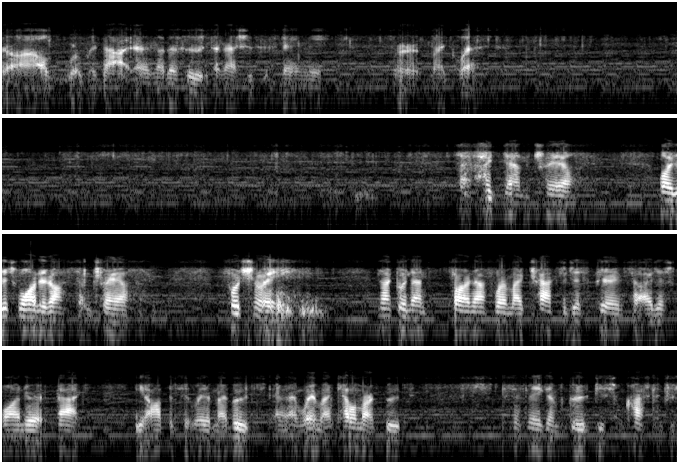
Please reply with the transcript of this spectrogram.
So I'll work with that and another hoot, and that should sustain me for my quest. I've hiked down the trail. Well, I just wandered off some trail. Fortunately, not going down far enough where my tracks are disappearing, so I just wander back the opposite way of my boots, and I'm wearing my telemark boots because I think I'm going to do some cross-country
